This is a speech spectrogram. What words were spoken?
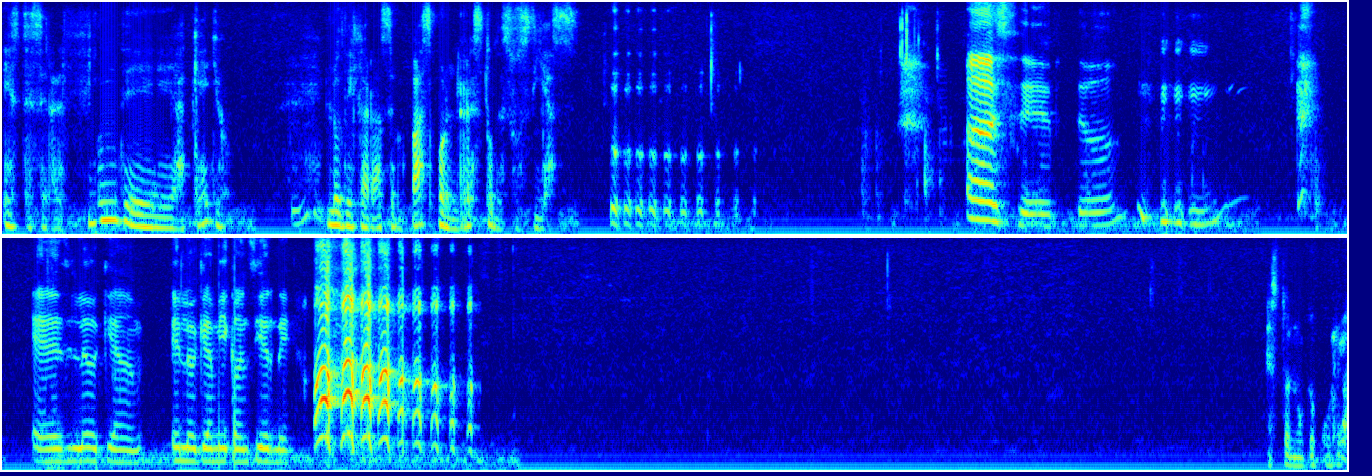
este será el fin de aquello. Lo dejarás en paz por el resto de sus días. Acepto. Es lo que a, es lo que a mí concierne. Esto nunca ocurrió.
